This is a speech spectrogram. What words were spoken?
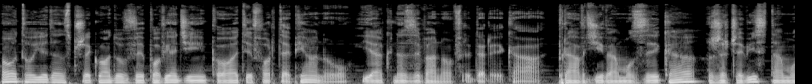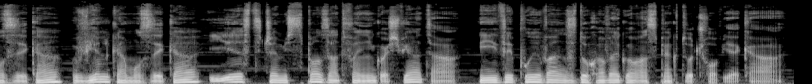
Oto jeden z przykładów wypowiedzi poety fortepianu, jak nazywano Fryderyka. Prawdziwa muzyka, rzeczywista muzyka, wielka muzyka jest czymś spoza Twojego świata i wypływa z duchowego aspektu człowieka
